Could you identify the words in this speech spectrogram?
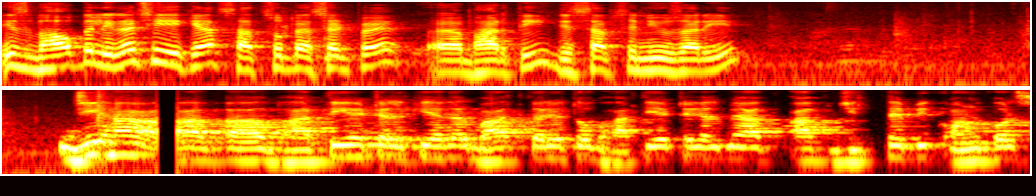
इस भाव पे लेना चाहिए क्या? सात सौ पैंसठ पे भारतीय जिस हिसाब से न्यूज़ आ रही है। जी हाँ भारतीय एयरटेल की अगर बात करें तो भारतीय एयरटेल में आप आप जितने भी कॉन्कोर्स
